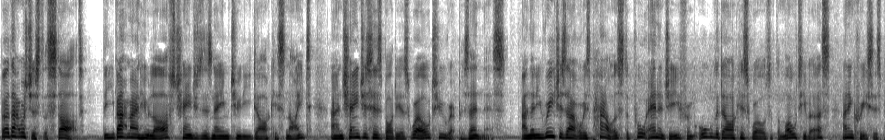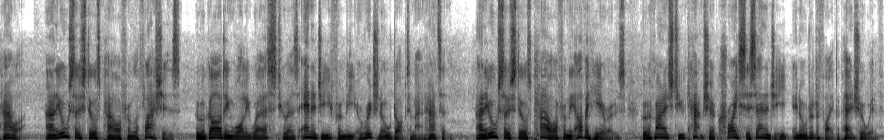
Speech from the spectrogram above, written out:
But that was just the start. The Batman Who Laughs changes his name to the Darkest Knight and changes his body as well to represent this. And then he reaches out with his powers to pull energy from all the darkest worlds of the multiverse and increase his power. And he also steals power from the Flashes, who are guarding Wally West, who has energy from the original Dr. Manhattan. And he also steals power from the other heroes, who have managed to capture Crisis energy in order to fight Perpetua with.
